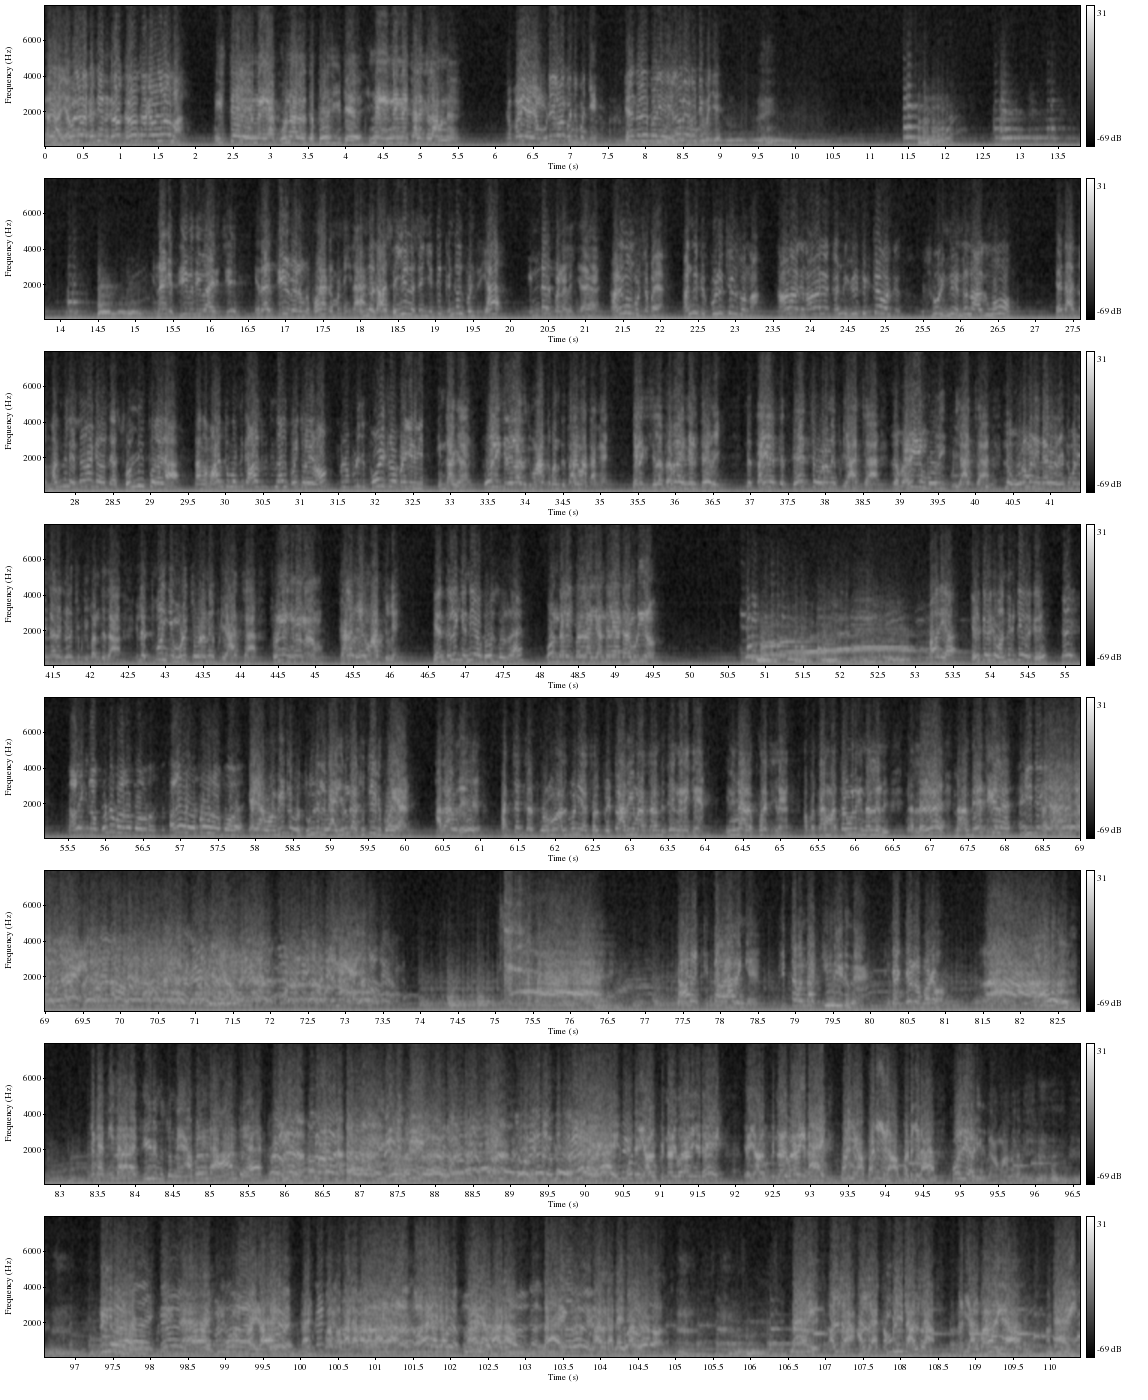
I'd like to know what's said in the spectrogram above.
எவ்வளவு கட்டிட்டு இருக்கிறோம் திறக்க வேண்டாமா? நிஷ்டையில இருந்த என் குருநாதர்கிட்ட பேசிக்கிட்டு இன்னும் என்னென்ன கலக்கலாம்னு. பாரியா என் முடியெல்லாம் கொட்டி போச்சு. என் தலையை பாரியா எல்லாமே கொட்டி போச்சு. என்னங்க தீவு தீவு ஆயிருச்சு ஏதாவது தீவு வேணும்னு போராட்டம் பண்ணீங்களா? என்னடா செய்யறத செஞ்சுட்டு கிண்டல் பண்றியா? கிண்டல் பண்ணலைங்க. அருமம் பிடிச்ச பையன். கண்ணுக்கு குளிச்சுன்னு சொன்னான். நாளாக நாளாக கண்ணு இருட்டுக்கிட்டே வருது. ஐயோ இன்னும் என்னென்ன ஆகுமோ? ஏண்டா அந்த மருந்துல என்னடா கலந்த? சொல்லி தொலைடா நாங்க மாட்டு மருந்துக்கு ஆஸ்பத்திரினாலும் போய் தொலைறோம் இவனை பிடிச்சு போலீஸ்ல படிக்கணும். இந்தாங்க போலீஸ்ல எல்லாம் அதுக்கு மாத்து மருந்து தர மாட்டாங்க. எனக்கு சில விவரங்கள் தேவை. இந்த தைலத்தை தேய்ச்ச உடனே இப்படி ஆச்சா? இல்ல வழியும் போது இப்படி ஆச்சா? இல்ல ஒரு மணி நேரம் ரெண்டு மணி நேரம் கழிச்சு இப்படி வந்ததா? இல்ல தூங்கி முழிச்ச உடனே இப்படி ஆச்சா? சொன்னீங்கன்னா நான் கலவையை மாத்துவேன். என் தலைக்கு என்னையா பதில் சொல்ற? உன் தலைக்கு பதிலா என் தலையா தர முடியும்? பாரியா எடுக்க எடுக்க வந்துகிட்டே இருக்கு. ஏய் நாளைக்கு நான் பொண்ணு பார்க்க போகணும் இந்த தலையோட எப்பறம் நான் போவேன் ஏய் உன் வீட்டுல ஒரு துண்டு இல்லையா இருந்தா சுத்திட்டு போய அதாவது பச்சை கற்பூரமும் அல்மோனியா சல்பேட்டும் அதிகமா கலந்துட்டேன்னு நினைக்கிறேன் இனிமே அதை குறைச்சுக்கிறேன் அப்பதான் மத்தவங்களுக்கு நல்லது நல்லது நான் தேய்ச்சிக்கல நீ யாரும் டேய்.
